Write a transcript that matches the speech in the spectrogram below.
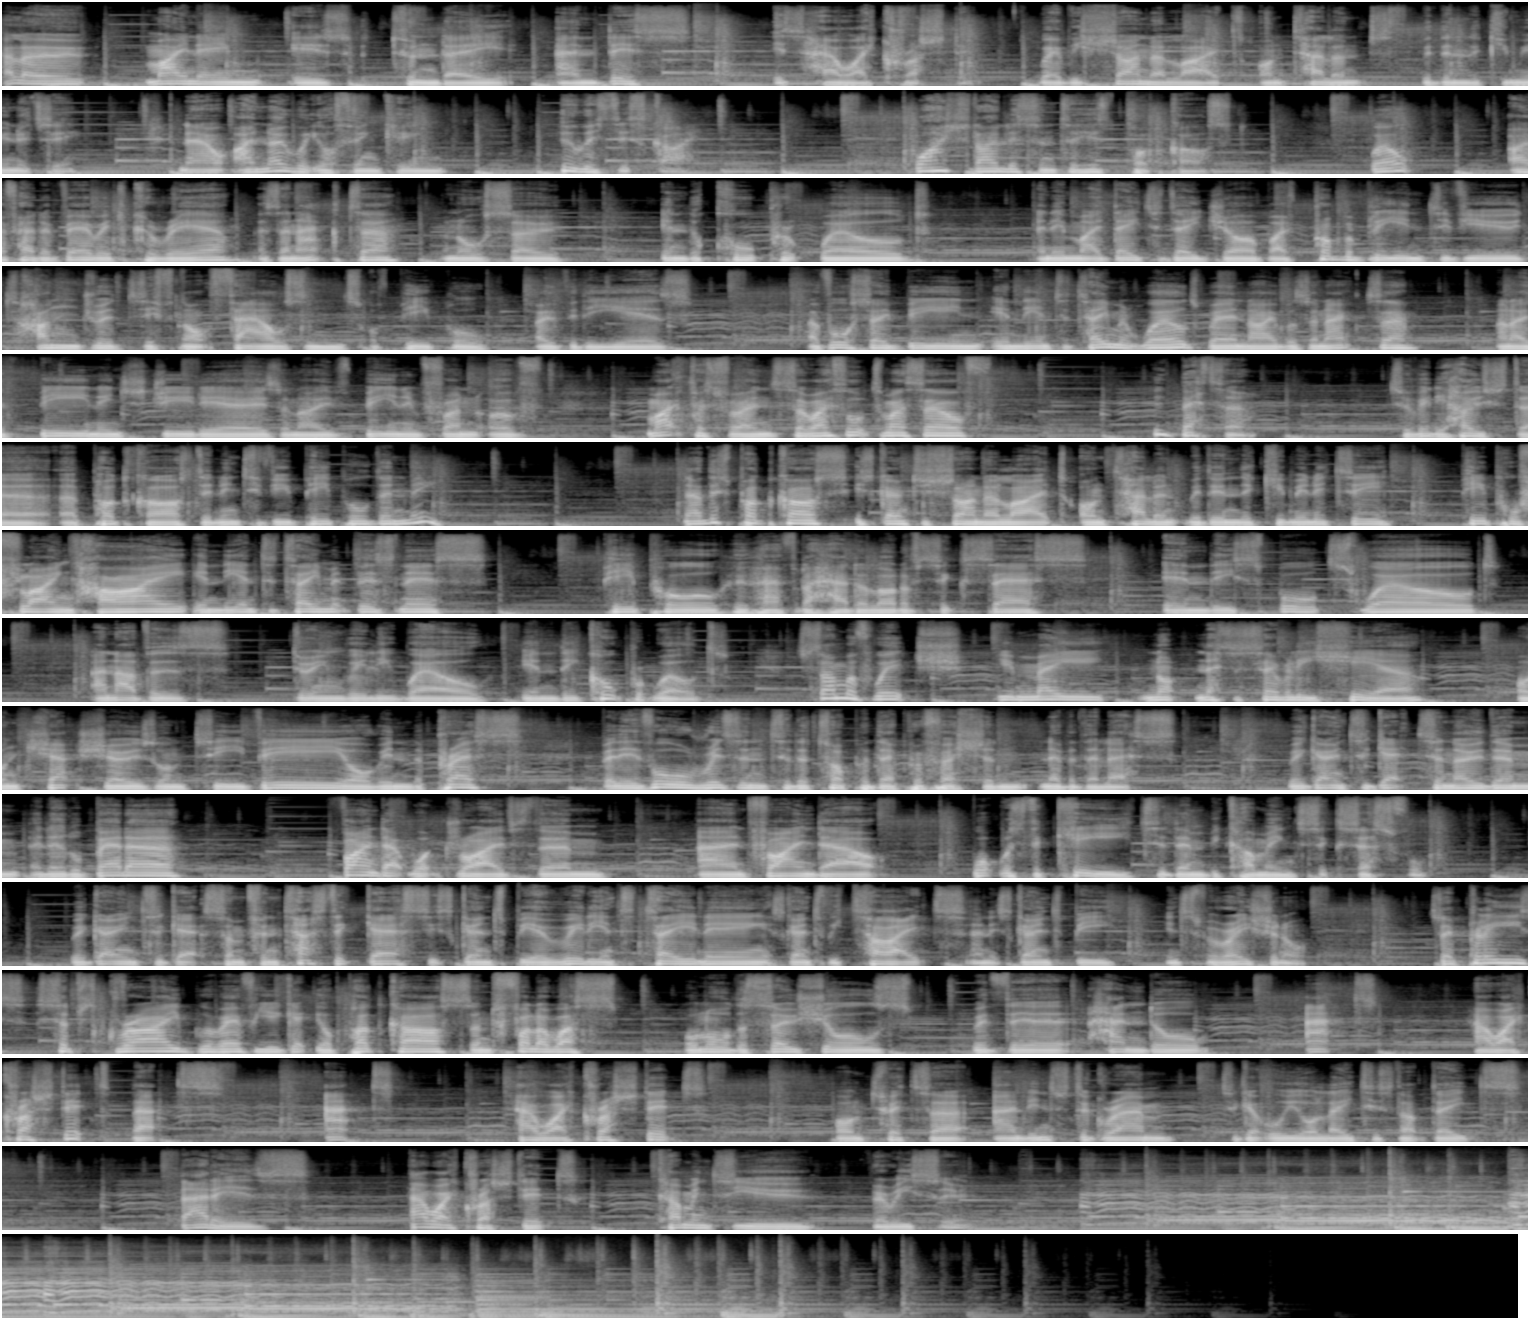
Hello, my name is Tunde, and this is How I Crushed It, where we shine a light on talent within the community. Now, I know what you're thinking who is this guy? Why should I listen to his podcast? Well, I've had a varied career as an actor and also in the corporate world. And in my day to day job, I've probably interviewed hundreds, if not thousands, of people over the years. I've also been in the entertainment world when I was an actor, and I've been in studios and I've been in front of microphones. So I thought to myself, who better to really host a, a podcast and interview people than me? Now, this podcast is going to shine a light on talent within the community, people flying high in the entertainment business, people who have had a lot of success in the sports world, and others doing really well in the corporate world, some of which you may not necessarily hear on chat shows on TV or in the press, but they've all risen to the top of their profession nevertheless. We're going to get to know them a little better, find out what drives them, and find out what was the key to them becoming successful. We're going to get some fantastic guests. It's going to be a really entertaining, it's going to be tight, and it's going to be inspirational. So please subscribe wherever you get your podcasts and follow us on all the socials with the handle at How I Crushed It. That's at How I Crushed It on Twitter and Instagram to get all your latest updates. That is How I Crushed It, coming to you very soon.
